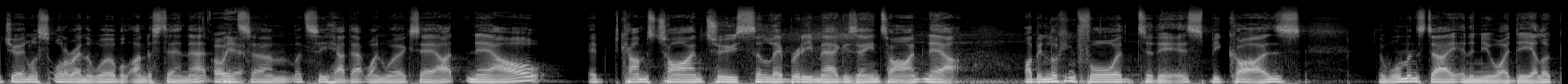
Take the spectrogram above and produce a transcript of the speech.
journalists all around the world will understand that. Oh, but, um, let's see how that one works out. Now it comes time to celebrity magazine time. Now, I've been looking forward to this because the Woman's Day and the new idea. Look,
